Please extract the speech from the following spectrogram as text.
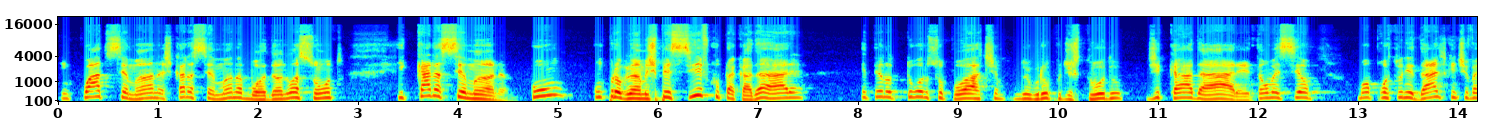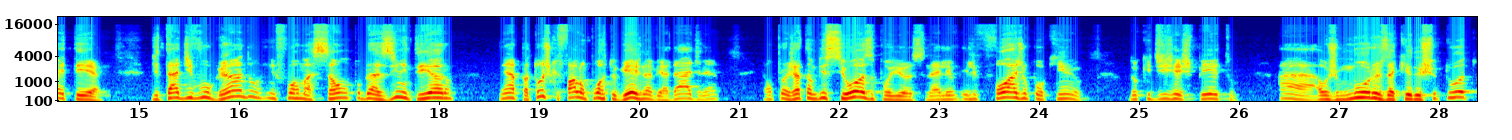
em quatro semanas, cada semana abordando um assunto, e cada semana com um programa específico para cada área e tendo todo o suporte do grupo de estudo de cada área. Então, vai ser uma oportunidade que a gente vai ter de estar tá divulgando informação para o Brasil inteiro, né? para todos que falam português, na verdade. Né? É um projeto ambicioso por isso. Né? Ele, ele foge um pouquinho do que diz respeito a, aos muros aqui do Instituto.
